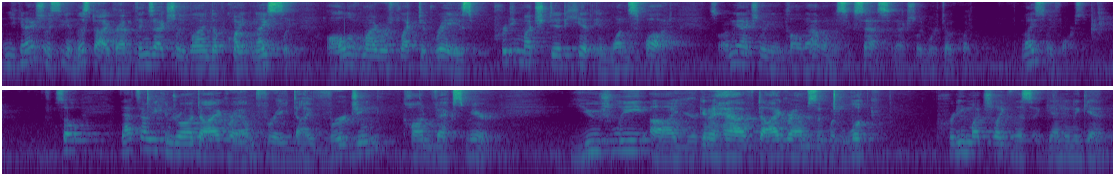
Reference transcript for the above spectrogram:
And you can actually see in this diagram, things actually lined up quite nicely. All of my reflected rays pretty much did hit in one spot. So I'm actually going to call that one a success. It actually worked out quite nicely for us. So that's how you can draw a diagram for a diverging convex mirror. Usually uh, you're going to have diagrams that would look pretty much like this again and again.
